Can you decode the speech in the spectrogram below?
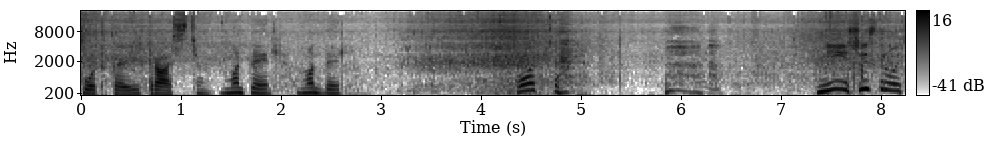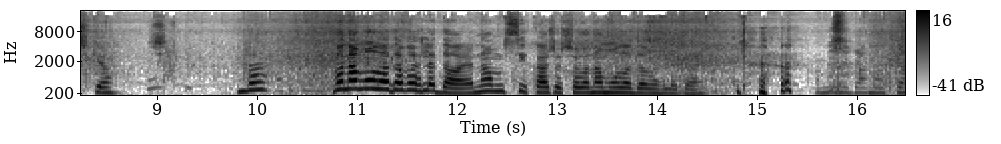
Фоткаю і трастю. Модель, модель. Фотка. Ні, шість рочків. Да. Вона молодо виглядає. Нам всі кажуть, що вона молодо виглядає. Ми недавно оця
